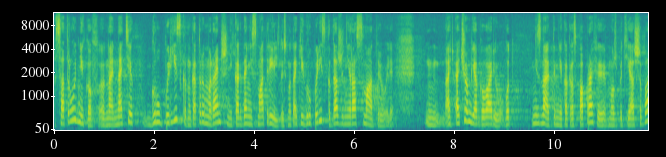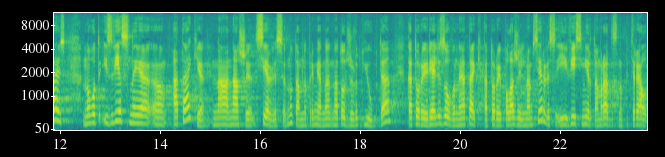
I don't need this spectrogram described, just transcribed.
сотрудников э, на, на те группы риска, на которые мы раньше никогда не смотрели. То есть мы такие группы риска даже не рассматривали. О, о чем я говорю? Вот не знаю, ты мне как раз поправь, может быть, я ошибаюсь, но вот известные э, атаки на наши сервисы, ну там, например, на, на тот же YouTube, да, которые реализованные атаки, которые положили нам сервис, и весь мир там радостно потерял,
